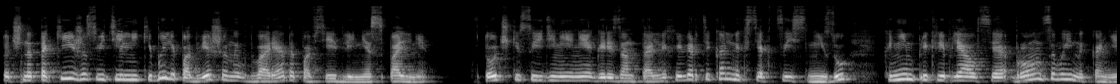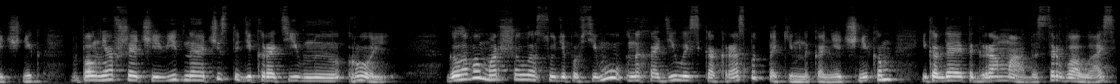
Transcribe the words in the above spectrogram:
Точно такие же светильники были подвешены в два ряда по всей длине спальни. В точке соединения горизонтальных и вертикальных секций снизу к ним прикреплялся бронзовый наконечник, выполнявший, очевидно, чисто декоративную роль. Голова маршала, судя по всему, находилась как раз под таким наконечником, и когда эта громада сорвалась,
